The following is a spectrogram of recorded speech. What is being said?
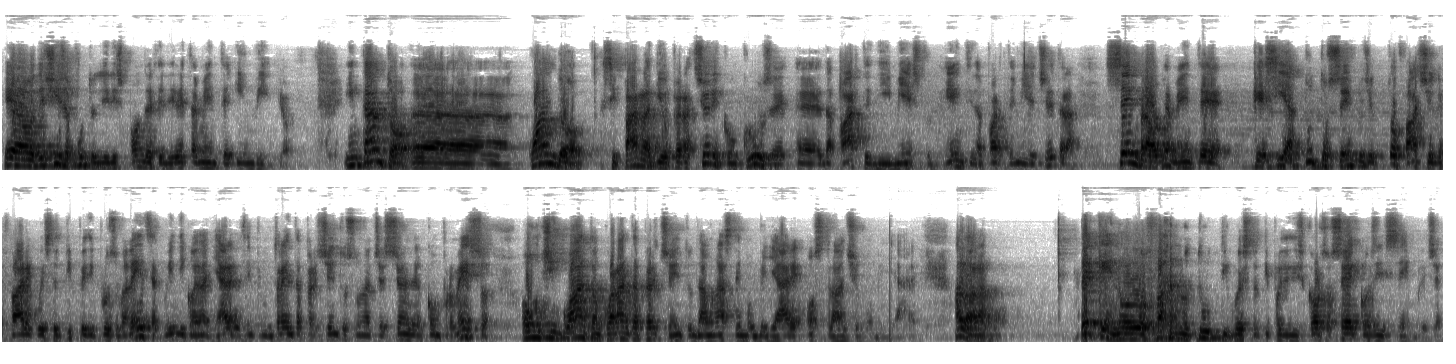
e ho deciso appunto di risponderti direttamente in video. Intanto, eh, quando si parla di operazioni concluse eh, da parte di miei studenti, da parte mia, eccetera, sembra ovviamente che sia tutto semplice, tutto facile fare questo tipo di plusvalenza, quindi guadagnare ad esempio un 30% su una cessione del compromesso o un 50 o un 40% da un'asta immobiliare o stralcio immobiliare. Allora, perché non lo fanno tutti questo tipo di discorso se è così semplice?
